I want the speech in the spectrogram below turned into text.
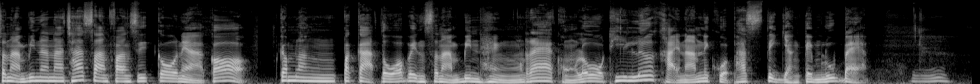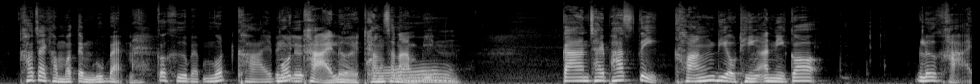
สนามบินนานาชาติซานฟรานซิสโกเนี่ยก็กำลังประกาศตัวว่าเป็นสนามบินแห่งแรกของโลกที่เลิกขายน้ำในขวดพลาสติกอย่างเต็มรูปแบบ เข้าใจคำว่าเต็มรูปแบบไหมก็คือแบบงดขายไปงดเลยขายเลยทั้งสนามบินโอ้การใช้พลาสติกครั้งเดียวทิ้งอันนี้ก็เลิกขาย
